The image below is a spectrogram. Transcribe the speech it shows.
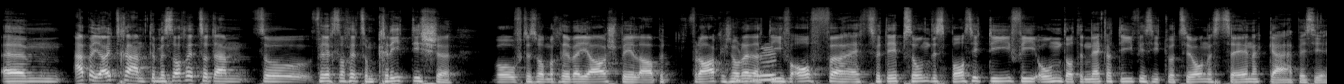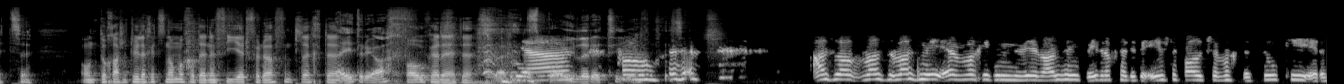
Ähm, eben, ja, jetzt kommen wir so ein bisschen zu dem, zu, vielleicht so ein bisschen zum Kritischen, wo auf das, was wir ein bisschen anspielen. Aber die Frage ist noch relativ offen. Hat es für dich besonders positive und oder negative Situationen, Szenen gegeben bis jetzt? Und du kannst natürlich jetzt nur von diesen vier veröffentlichten Leider, ja. Folgen reden. Ja. Oh. Also, was, was mich einfach irgendwie wahnsinnig beeindruckt hat in der ersten Folge, ist einfach der Suki, ihr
